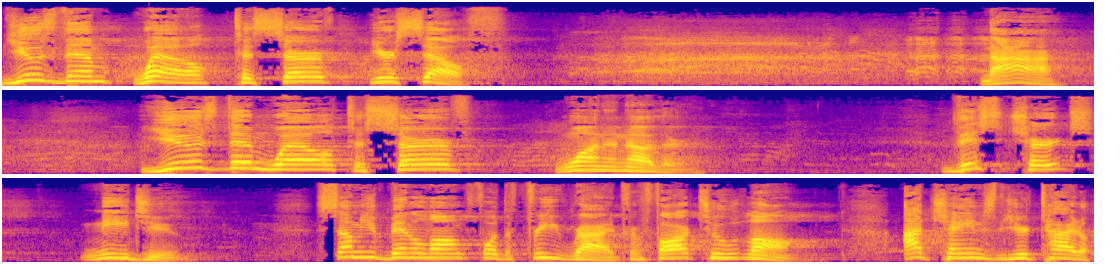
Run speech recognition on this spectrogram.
Use them well to serve yourself. Nah. Use them well to serve one another. This church needs you. Some of you have been along for the free ride for far too long. I changed your title.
